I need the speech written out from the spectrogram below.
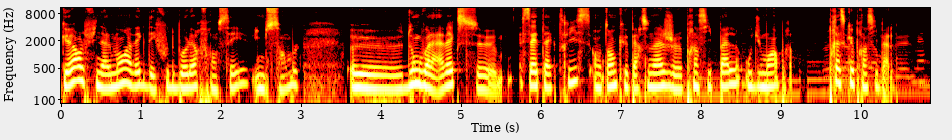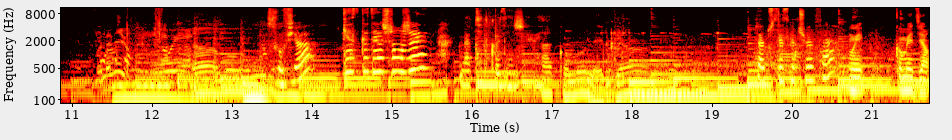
girl finalement avec des footballeurs français, il me semble. Euh, donc voilà, avec ce- cette actrice en tant que personnage principal, ou du moins pr- presque principal. Sophia? Qu'est-ce que t'as changé? Ma petite cousine chérie. Toi, tu sais ce que tu veux faire? Oui, comédien.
